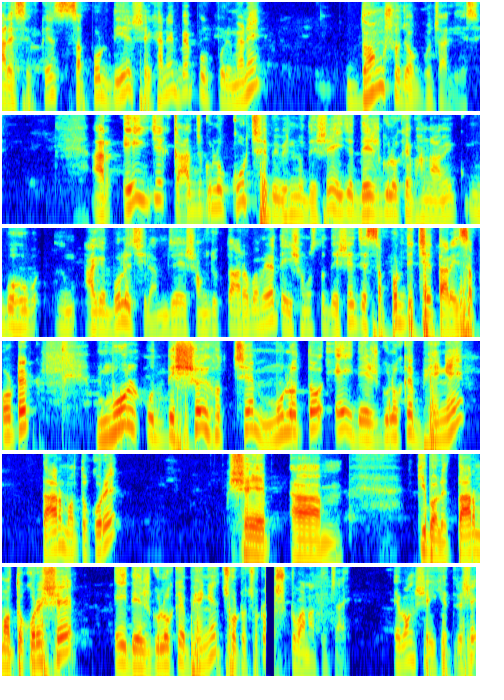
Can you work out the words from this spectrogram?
আরএসএফকে সাপোর্ট দিয়ে সেখানে ব্যাপক পরিমাণে ধ্বংসযজ্ঞ চালিয়েছে। আর এই যে কাজগুলো করছে বিভিন্ন দেশে, এই যে দেশগুলোকে ভাঙা, আমি বহু আগে বলেছিলাম যে সংযুক্ত আরব আমিরাত এই সমস্ত দেশে যে সাপোর্ট দিচ্ছে তার এই সাপোর্টের মূল উদ্দেশ্যই হচ্ছে মূলত এই দেশগুলোকে ভেঙে তার মতো করে সে কি বলে, তার মতো করে সে এই দেশগুলোকে ভেঙে ছোট ছোট রাষ্ট্র বানাতে চায়। এবং সেই ক্ষেত্রে সে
